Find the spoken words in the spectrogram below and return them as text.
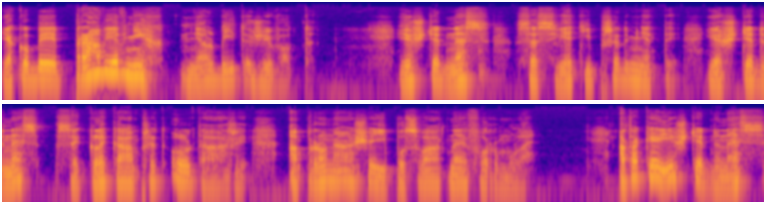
jako by právě v nich měl být život. Ještě dnes se světí předměty, ještě dnes se kleká před oltáři a pronášejí posvátné formule – a také ještě dnes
